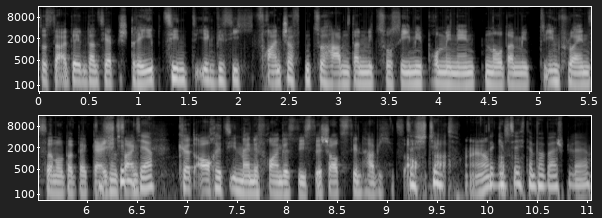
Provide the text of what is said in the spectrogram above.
dass Leute eben dann sehr bestrebt sind, irgendwie sich Freundschaften zu haben, dann mit so Semi-Prominenten oder mit Influencern oder dergleichen stimmt, sagen, ja. gehört auch jetzt in meine Freundesliste. Schaut, den habe ich jetzt das auch. Stimmt. Da, ja. da gibt es echt ein paar Beispiele.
